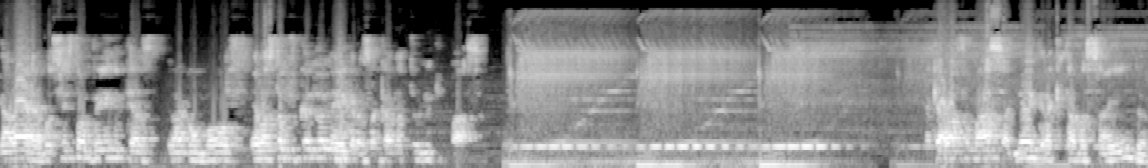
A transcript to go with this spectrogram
Galera, vocês estão vendo que as Dragon Balls elas estão ficando negras a cada turno que passa. Aquela fumaça negra que estava saindo,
